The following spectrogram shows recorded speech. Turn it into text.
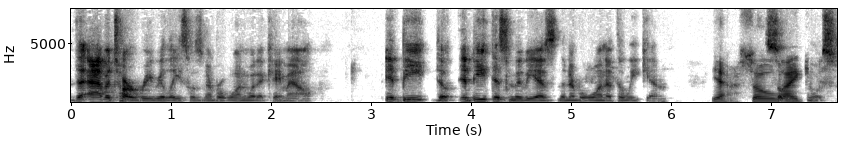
the Avatar re-release was number one when it came out. It beat the, it beat this movie as the number one at the weekend. yeah, so, So like it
